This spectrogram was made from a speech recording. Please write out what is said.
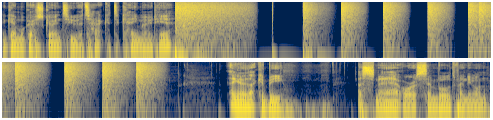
again, we'll just go into attack decay mode here. You know, that could be a snare or a cymbal, depending on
